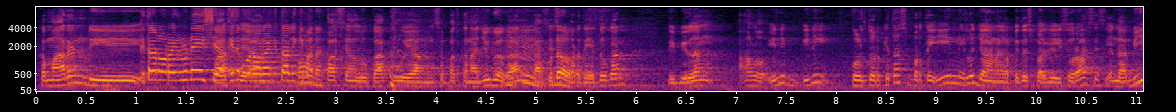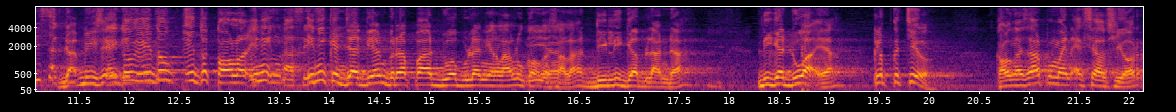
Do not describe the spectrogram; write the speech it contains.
kemarin di Kita kan orang Indonesia, kita bukan orang Itali apa, gimana? Pas yang Lukaku yang sempat kena juga kan, Hmm, kasih betul. seperti itu kan dibilang, "Halo, ini ini kultur kita seperti ini, lu jangan anggap itu sebagai isu rasis." Ya nggak bisa. kan? Nggak bisa itu gitu itu itu tolol. itu Ini rasisme. ini kejadian berapa dua bulan yang lalu kalau nggak Iya. salah di Liga Belanda, Liga 2 ya, klub kecil. Kalau nggak salah pemain Excelsior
